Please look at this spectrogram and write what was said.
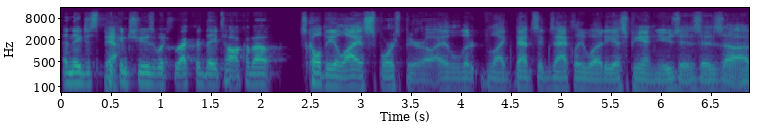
and they just pick Yeah. and choose which record they talk about? it's called the Elias Sports Bureau. I like that's exactly what ESPN uses. Is uh,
